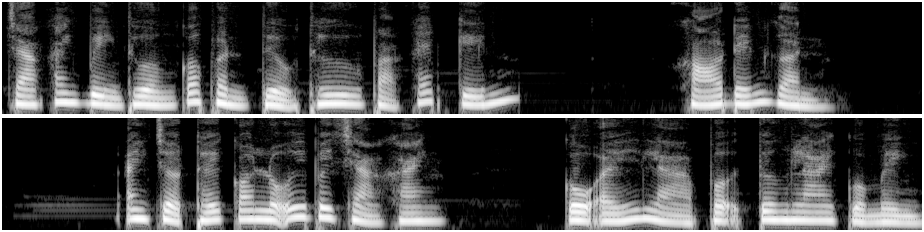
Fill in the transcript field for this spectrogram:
Trà Khanh bình thường có phần tiểu thư và khép kín. Khó đến gần. Anh chợt thấy có lỗi với Trà Khanh. Cô ấy là vợ tương lai của mình.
